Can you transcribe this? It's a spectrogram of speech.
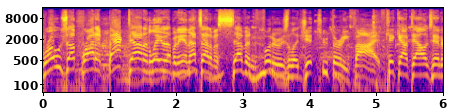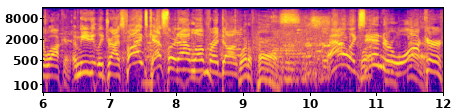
Rose up, brought it back down, and laid it up and in. That's out of a seven footer. Is a legit 235. Kick out to Alexander Walker. Immediately drives, finds Kessler down low for a dunk. What a pass. Alexander Walker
